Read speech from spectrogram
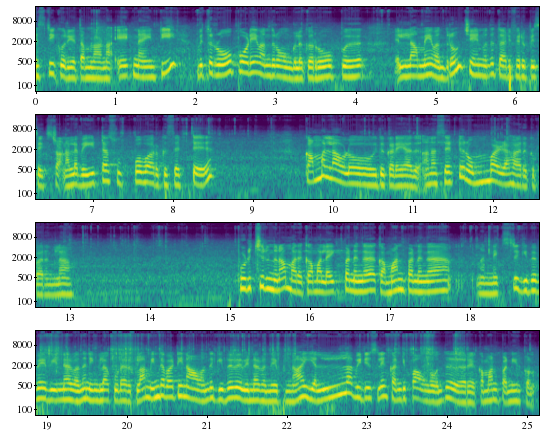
எஸ்டி கொரியர் தமிழ்நாடுனா எயிட் நைன்ட்டி வித் ரோப்போடே வந்துடும் உங்களுக்கு. ரோப்பு எல்லாமே வந்துடும் செயின் வந்து தேர்ட்டி ஃபைவ் ருபீஸ் எக்ஸ்ட்ரா நல்லா வெயிட்டாக சூப்பராக இருக்குது செட்டு கம்மல்லாம் அவ்வளோ இது கிடையாது. ஆனால் செட்டு ரொம்ப அழகாக இருக்குது பாருங்களேன். பிடிச்சிருந்துன்னா மறக்காமல் லைக் பண்ணுங்கள் கமெண்ட் பண்ணுங்கள் நெக்ஸ்ட்டு கிவ்அவே வின்னர் வந்து நீங்களாக கூட இருக்கலாம். இந்த வாட்டி நான் வந்து கிவ்அவே வின்னர் வந்து எப்படின்னா எல்லா வீடியோஸ்லேயும் கண்டிப்பாக அவங்க வந்து கமெண்ட் பண்ணியிருக்கணும்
